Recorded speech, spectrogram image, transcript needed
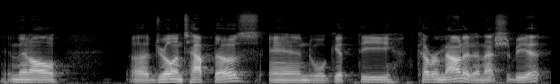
and then I'll uh, drill and tap those and we'll get the cover mounted and that should be it.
